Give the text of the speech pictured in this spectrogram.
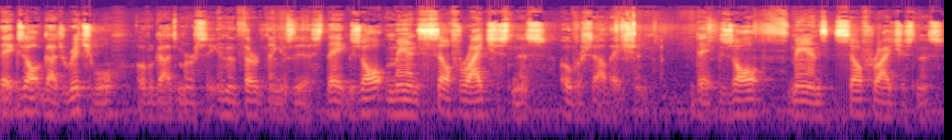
they exalt God's ritual over God's mercy. And the third thing is this they exalt man's self righteousness over salvation. They exalt man's self righteousness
